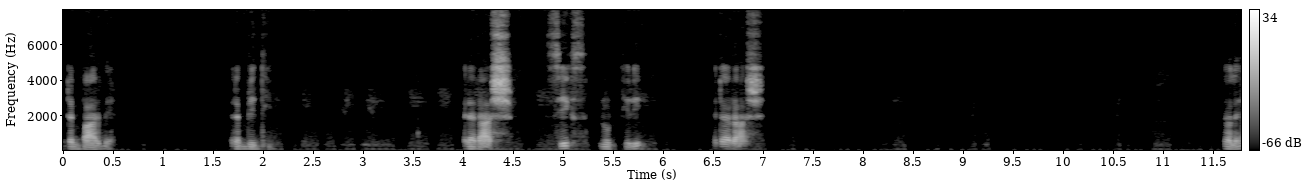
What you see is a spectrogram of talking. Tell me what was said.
এটা বাড়বে, এটা বৃদ্ধি। এটা হ্রাস সিক্স রুট থ্রি এটা হ্রাস। তাহলে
